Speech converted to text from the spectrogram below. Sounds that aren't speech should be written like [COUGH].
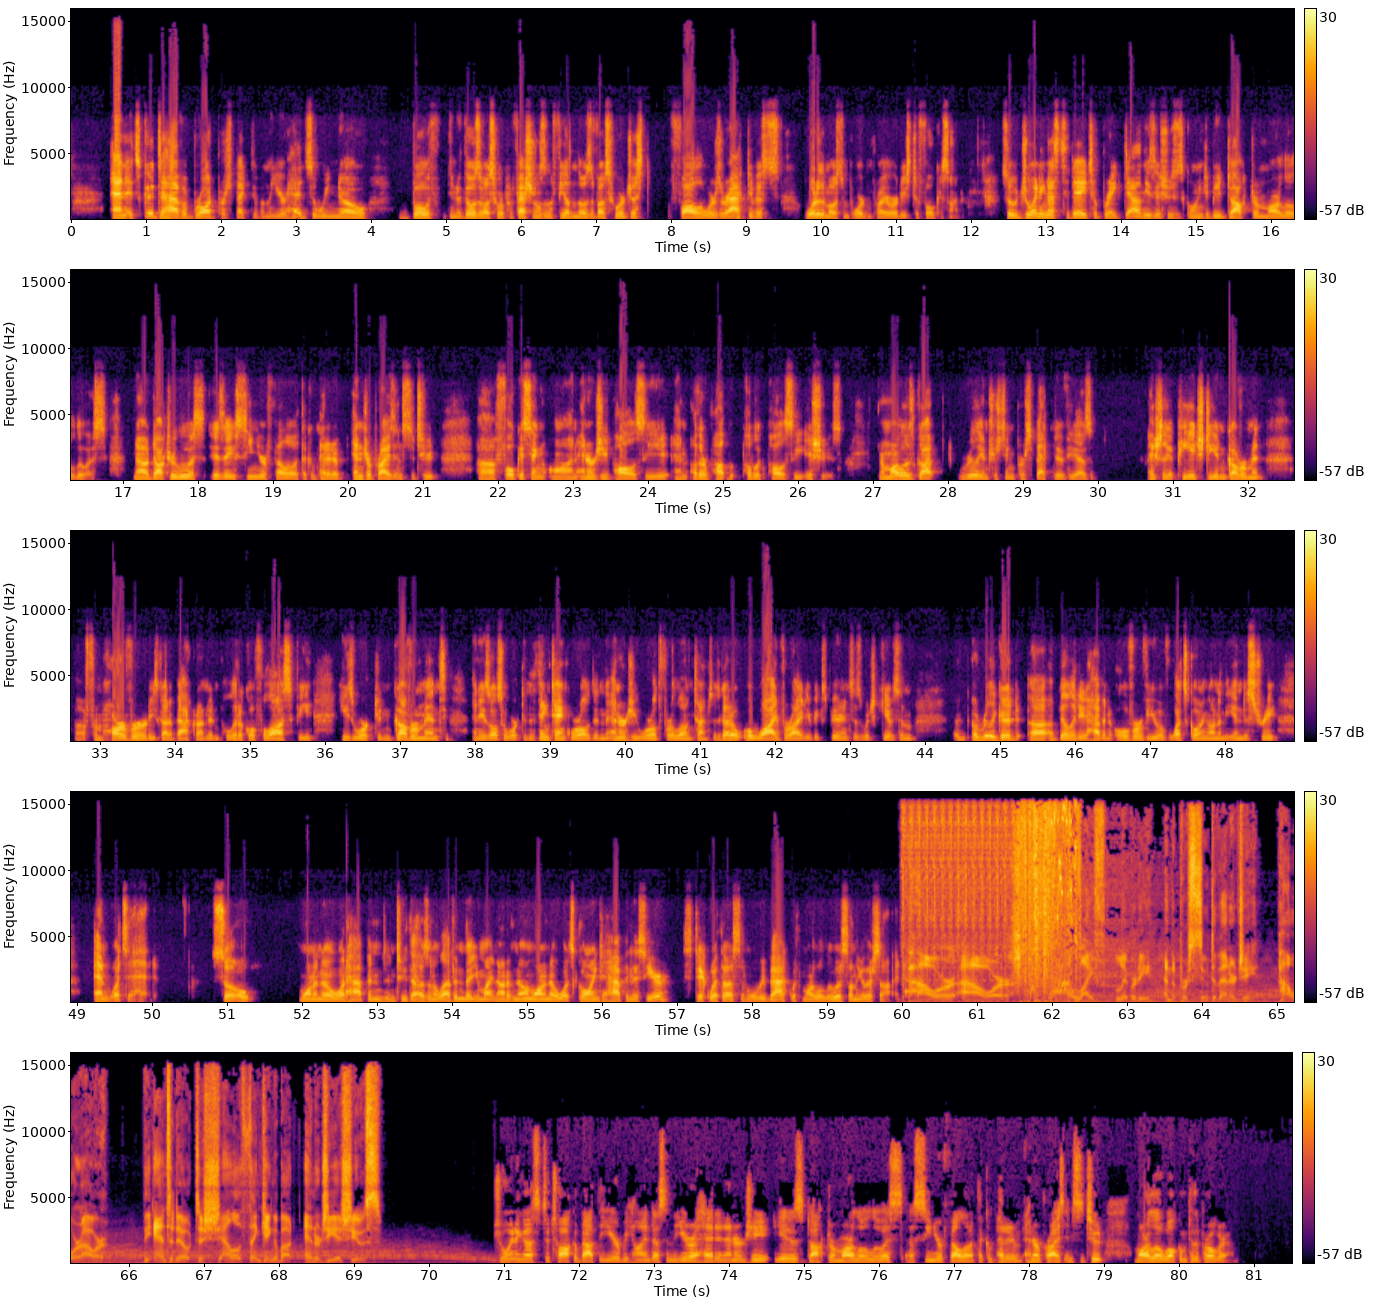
And it's good to have a broad perspective on the year ahead so we know both, you know, those of us who are professionals in the field and those of us who are just followers or activists, what are the most important priorities to focus on? So, joining us today to break down these issues is going to be Dr. Marlo Lewis. Now, Dr. Lewis is a senior fellow at the Competitive Enterprise Institute, uh, focusing on energy policy and other pub- public policy issues. Now, Marlo's got really interesting perspective. He has actually a PhD in government uh, from Harvard. He's got a background in political philosophy. He's worked in government, and he's also worked in the think tank world, in the energy world for a long time. So he's got a, a wide variety of experiences, which gives him a, a really good uh, ability to have an overview of what's going on in the industry and what's ahead. So, want to know what happened in 2011 that you might not have known? Want to know what's going to happen this year? Stick with us, and we'll be back with Marlo Lewis on the other side. Power Hour. Life, liberty, and the pursuit of energy. Power Hour. The antidote to shallow thinking about energy issues. Joining us to talk about the year behind us and the year ahead in energy is Dr. Marlo Lewis, a senior fellow at the Competitive Enterprise Institute. Marlo, welcome to the program.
